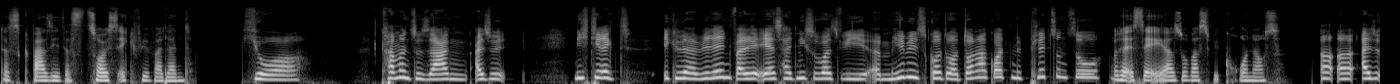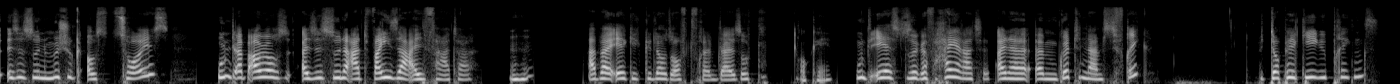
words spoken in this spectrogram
Das ist quasi das Zeus-Äquivalent. Ja, kann man so sagen. Also, nicht direkt äquivalent, weil er ist halt nicht sowas wie ähm, Himmelsgott oder Donnergott mit Blitz und so. Oder ist er eher sowas wie Kronos? Äh, äh, also ist es so eine Mischung aus Zeus und aber auch noch, also ist so eine Art weiser Allvater. Mhm. Aber er geht genauso oft fremd, also. Okay. Und er ist sogar verheiratet. Einer ähm, Göttin namens Frick. Mit Doppel-G übrigens.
